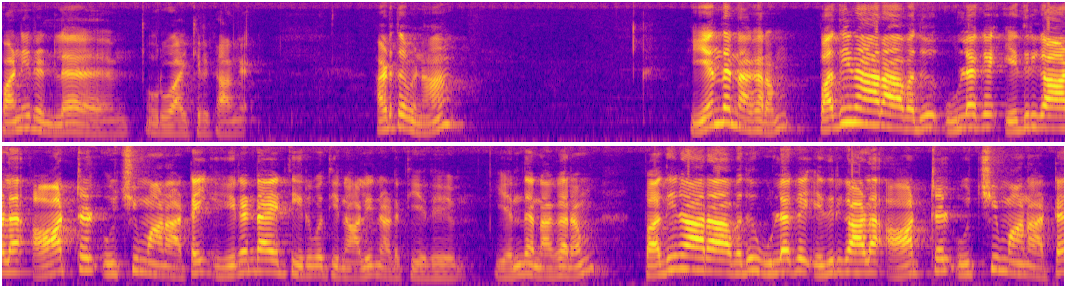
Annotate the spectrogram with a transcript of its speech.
பன்னிரெண்டில் உருவாக்கியிருக்காங்க. அடுத்தவினா எந்த நகரம் பதினாறாவது உலக எதிர்கால ஆற்றல் உச்சி மாநாட்டை இரண்டாயிரத்தி இருபத்தி நாலில் நடத்தியது. எந்த நகரம் பதினாறாவது உலக எதிர்கால ஆற்றல் உச்சி மாநாட்டை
